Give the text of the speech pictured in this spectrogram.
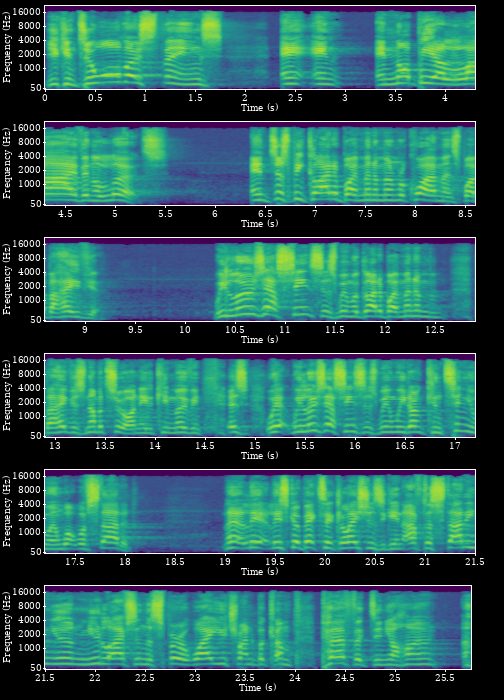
You can do all those things and, and, and not be alive and alert and just be guided by minimum requirements, by behavior. We lose our senses when we're guided by minimum behaviors. Number two, I need to keep moving, is we lose our senses when we don't continue in what we've started. Now, let's go back to Galatians again. After starting your new lives in the Spirit, why are you trying to become perfect in your own,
